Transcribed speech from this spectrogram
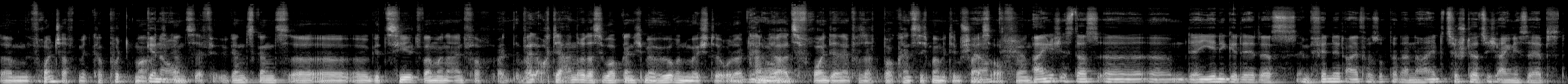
ähm, Freundschaften mit kaputt macht. Genau. Ganz, eff- ganz, ganz äh, äh, gezielt, weil man einfach, weil auch der andere das überhaupt gar nicht mehr hören möchte oder kann, Genau. ja, als Freund, der einfach sagt, boah, kannst nicht mal mit dem Scheiß Ja. aufhören. Eigentlich ist das äh, äh, derjenige, der das empfindet, Eifersucht oder Neid, zerstört sich eigentlich selbst.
